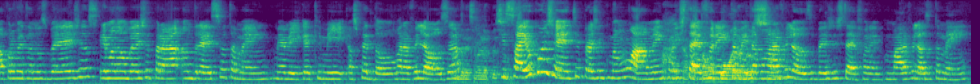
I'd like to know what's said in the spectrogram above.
Aproveitando os beijos, queria mandar um beijo pra Andressa também, minha amiga que me hospedou, maravilhosa. Andressa é a melhor Que pessoa. saiu com a gente pra gente comer um lamen com Ai, a tava Stephanie, era também tava sonho. maravilhoso. Beijo, Stephanie, maravilhosa também.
